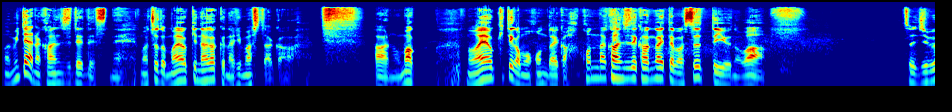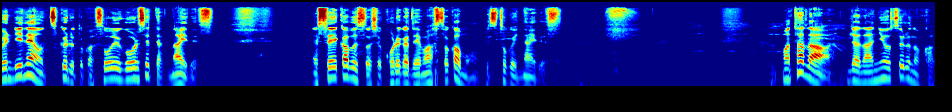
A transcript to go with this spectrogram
まあ、みたいな感じでですね、まあ、ちょっと前置き長くなりましたが、あの、まあ、前置きっていうかもう本題か。こんな感じで考えてますっていうのは、そう自分理念を作るとかそういうゴール設定はないです。成果物としてこれが出ますとかも別に特にないです。まあ、ただ、じゃあ何をするのかっ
